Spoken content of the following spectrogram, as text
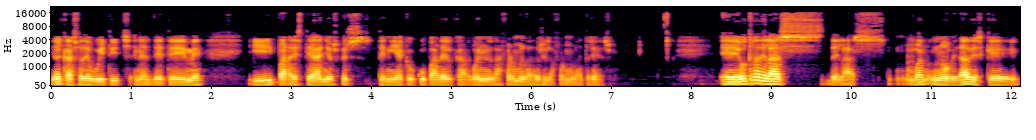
y en el caso de Wittich en el DTM y para este año pues, tenía que ocupar el cargo en la Fórmula 2 y la Fórmula 3. Eh, otra de las, de las novedades que,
